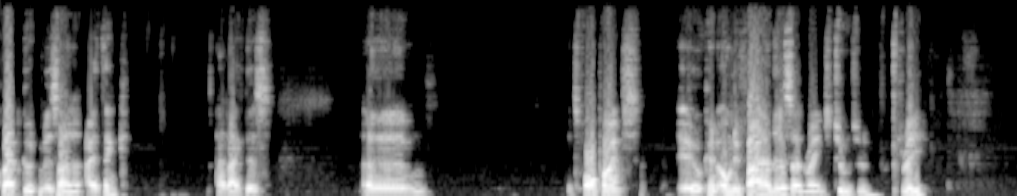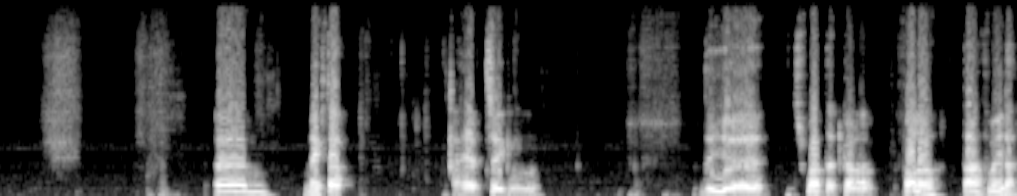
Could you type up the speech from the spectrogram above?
quite good missile, I think. I like this. Um, it's 4 points. You can only fire this at range 2 to 3. Um, next up, I have taken the uh, squad that's gonna follow Darth Vader.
